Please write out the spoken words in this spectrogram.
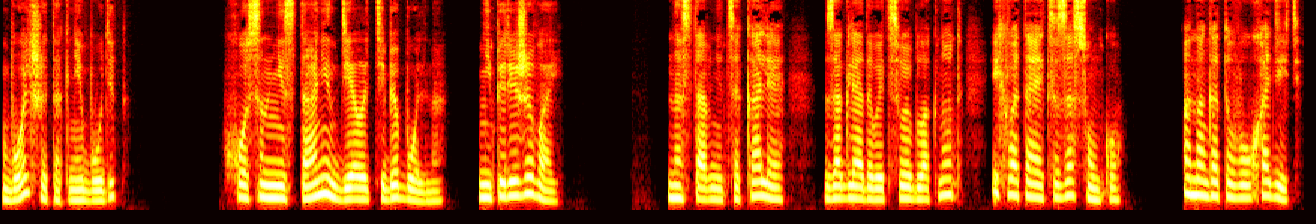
Больше так не будет. Хосан не станет делать тебе больно. Не переживай. Наставница Калия заглядывает в свой блокнот и хватается за сумку. Она готова уходить.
